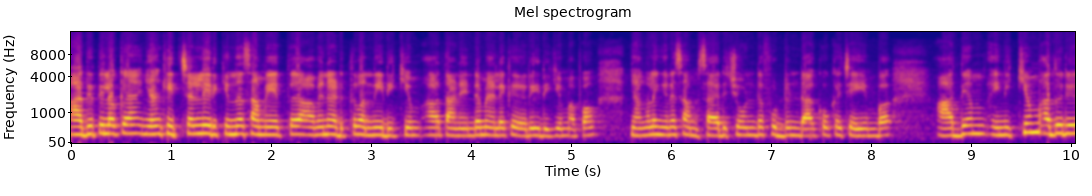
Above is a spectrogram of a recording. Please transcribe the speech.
ആദ്യത്തിലൊക്കെ ഞാൻ കിച്ചണിൽ ഇരിക്കുന്ന സമയത്ത് അവൻ അടുത്ത് വന്നിരിക്കും ആ തണേന്റെ മേലെ കയറിയിരിക്കും അപ്പം ഞങ്ങളിങ്ങനെ സംസാരിച്ചുകൊണ്ട് ഫുഡ് ഉണ്ടാക്കുകയൊക്കെ ചെയ്യുമ്പോൾ ആദ്യം എനിക്കും അതൊരു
